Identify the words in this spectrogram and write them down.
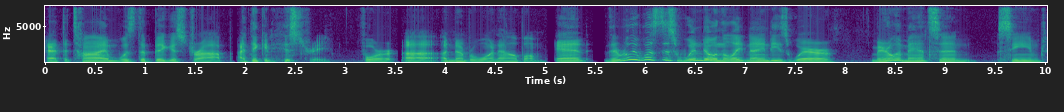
at the time was the biggest drop, I think, in history for uh, a number one album. And there really was this window in the late 90s where Marilyn Manson seemed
